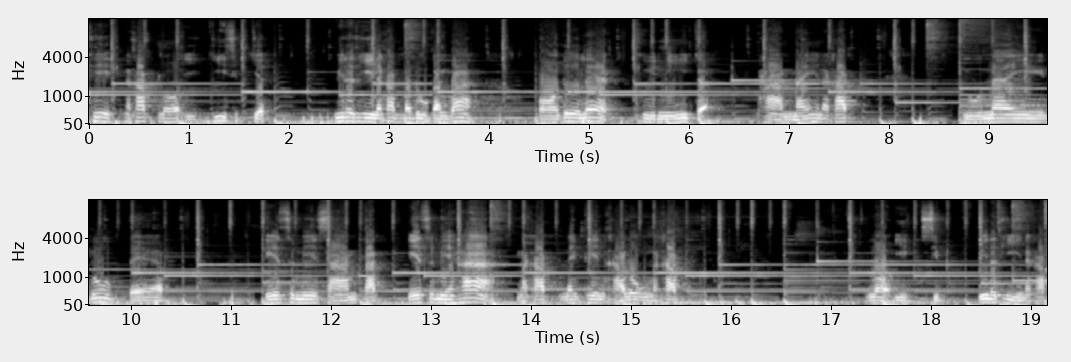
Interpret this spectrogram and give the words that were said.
เคนะครับรออีก 27 วินาทีนะครับ มาดูกันว่าออเดอร์แรกคืนนี้จะผ่านไหมนะครับ อยู่ในรูปแบบ SMA 3 ตัด SMA 5นะครับ ในเทนขาลงนะครับ รออีก 10 วินาทีนะครับ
